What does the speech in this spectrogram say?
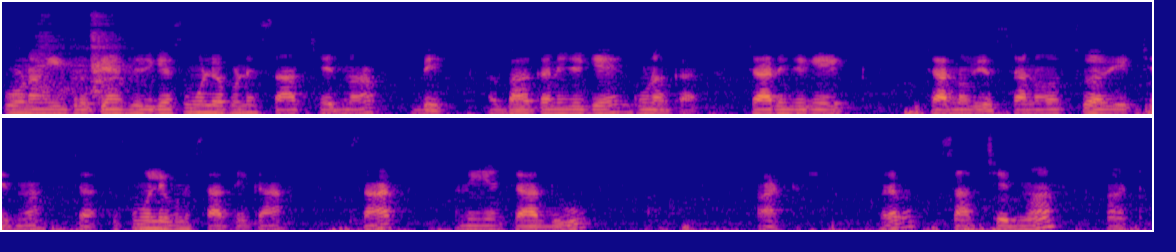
પૂર્ણાંકિક તૃતીયાંશની જગ્યાએ શું મળ્યું આપણને? સાત છેદમાં બે. ભાગાની જગ્યાએ ગુણાકાર. ચારની જગ્યાએ એક. ચારનો વ્યસ્ત. ચારનો શું આવ્યું એક છેદમાં ચાર. તો શું મળ્યું આપણને? સાત એકા સાત અને અહીંયા ચાર દુ આઠ. બરાબર? સાત છેદમાં આઠ.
